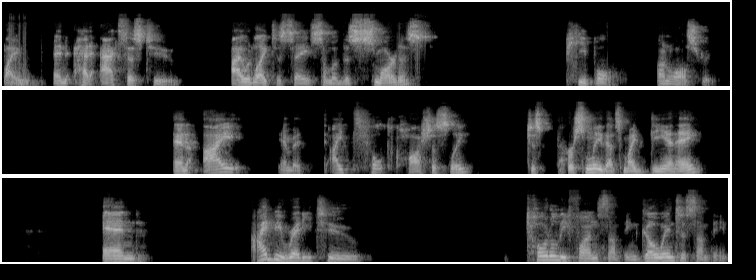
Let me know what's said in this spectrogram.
by and had access to, I would like to say, some of the smartest people on Wall Street. And I am a, I tilt cautiously, just personally, that's my DNA. And I'd be ready to totally fund something, go into something,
